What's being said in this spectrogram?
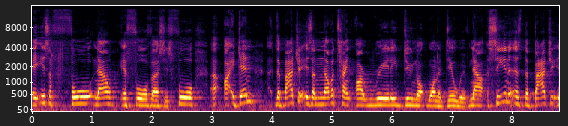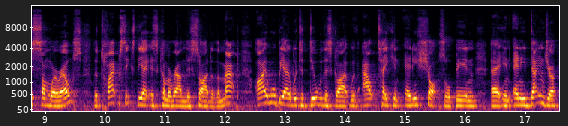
It is a four now, a four versus four. Uh, I, again, the Badger is another tank I really do not want to deal with. Now, seeing it as the Badger is somewhere else, the Type 68 has come around this side of the map. I will be able to deal with this guy without taking any shots or being uh, in any danger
